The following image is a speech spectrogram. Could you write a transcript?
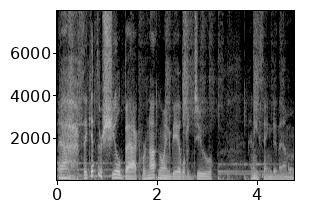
Uh, if they get their shield back, we're not going to be able to do anything to them.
